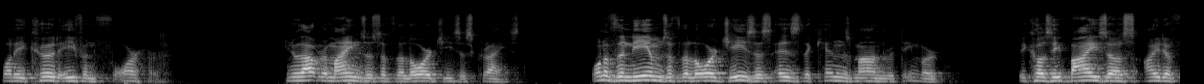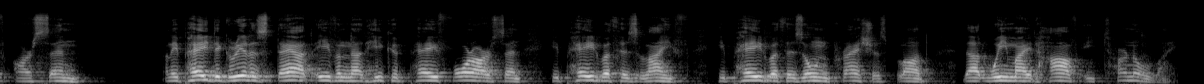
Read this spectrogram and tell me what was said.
what he could even for her. You know, that reminds us of the Lord Jesus Christ. One of the names of the Lord Jesus is the kinsman redeemer because he buys us out of our sin. And he paid the greatest debt even that he could pay for our sin. He paid with his life, he paid with his own precious blood that we might have eternal life.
